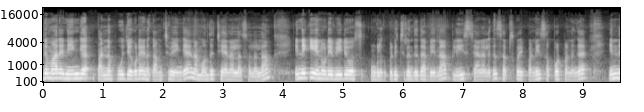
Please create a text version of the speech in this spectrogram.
இது மாதிரி நீங்கள் பண்ண பூஜை கூட எனக்கு அமுச்சு வைங்க. நம்ம வந்து சேனலில் சொல்லலாம். இன்றைக்கி என்னுடைய வீடியோஸ் உங்களுக்கு பிடிச்சிருந்தது அப்படின்னா ப்ளீஸ் சேனலுக்கு சப்ஸ்கிரைப் பண்ணி சப்போர்ட் பண்ணுங்கள் இந்த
